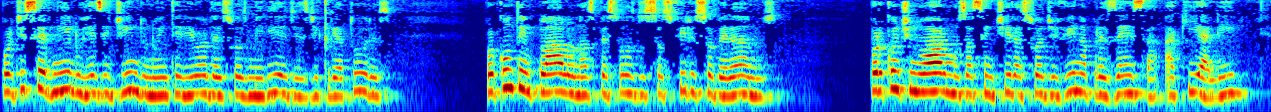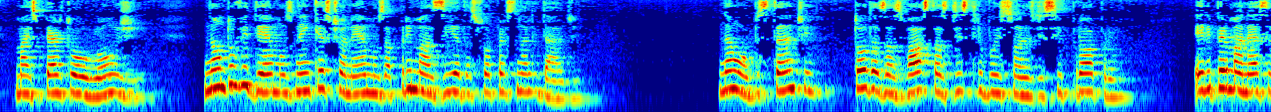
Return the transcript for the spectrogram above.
por discerni-lo residindo no interior das suas miríades de criaturas, por contemplá-lo nas pessoas dos seus filhos soberanos, por continuarmos a sentir a sua divina presença aqui e ali, mais perto ou longe, não duvidemos nem questionemos a primazia da sua personalidade. Não obstante todas as vastas distribuições de si próprio, ele permanece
